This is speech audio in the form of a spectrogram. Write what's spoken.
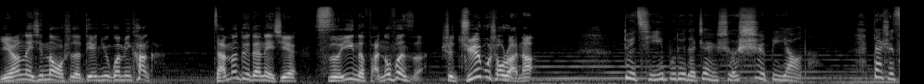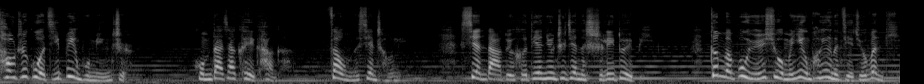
也让那些闹事的滇军官兵看看，咱们对待那些死硬的反动分子是绝不手软的。对起义部队的震慑是必要的，但是操之过急并不明智。我们大家可以看看，在我们的县城里，县大队和滇军之间的实力对比，根本不允许我们硬碰硬的解决问题。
